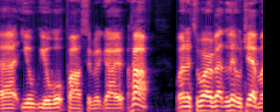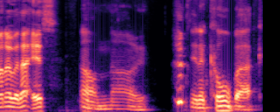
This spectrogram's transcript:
uh, you'll you'll walk past him and go, "Ha! Won't have to worry about the little gem. I know where that is." Oh no. In a callback.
